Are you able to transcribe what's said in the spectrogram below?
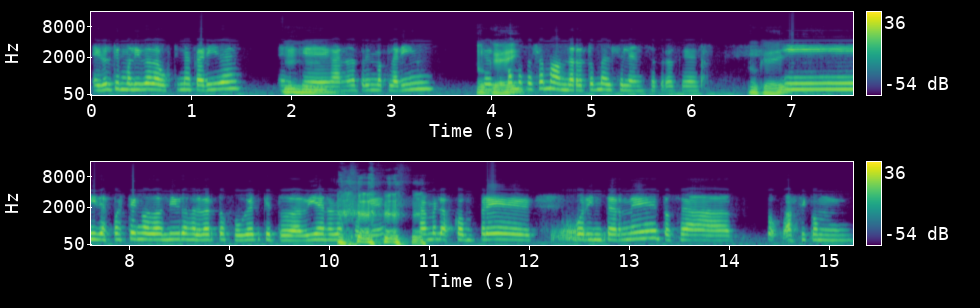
el último libro de Agustina Caride, el que ganó el premio Clarín. ¿Cómo se llama? Donde retumba el silencio, creo que es. Y después tengo dos libros de Alberto Fuguet que todavía no los toqué. ya me los compré por internet, o sea, así con,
